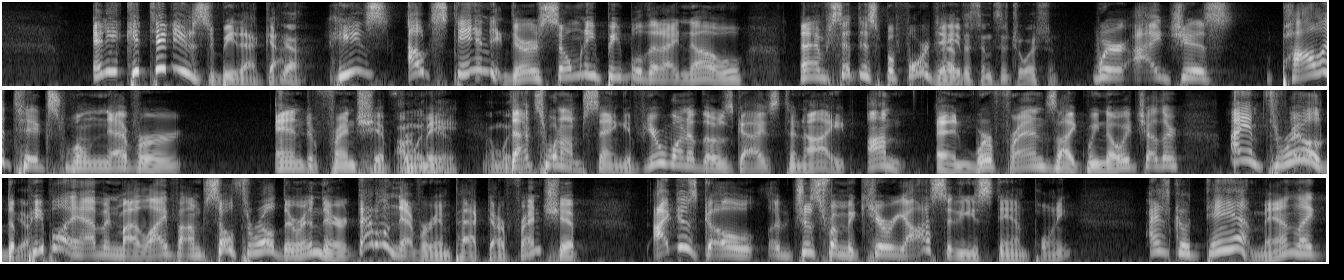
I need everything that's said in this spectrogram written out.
And he continues to be that guy. Yeah. He's outstanding. There are so many people that I know and I've said this before, Dave, the same situation. where I just politics will never end of friendship for me. you. That's what I'm saying. If you're one of those guys tonight, I'm and we're friends, like we know each other. I am thrilled. The Yeah. people I have in my life, I'm so thrilled they're in there. That'll never impact our friendship. I just go uh, just from a curiosity standpoint. I just go, damn, man. Like,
